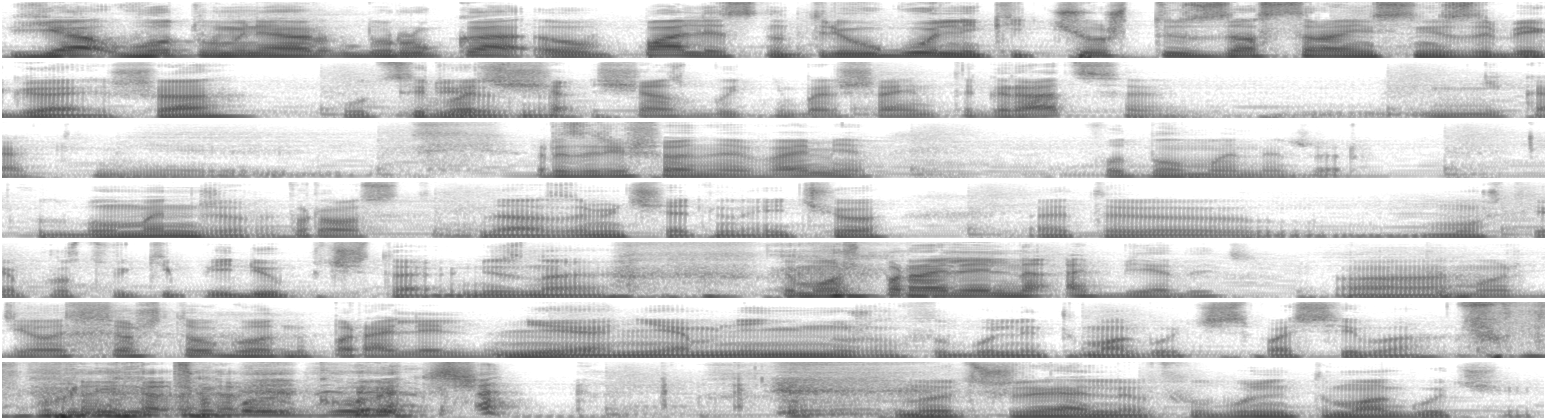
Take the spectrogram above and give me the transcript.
я, вот у меня рука, э, палец на треугольнике, чё ж ты засранец не забегаешь, а? Вот серьезно. сейчас будет небольшая интеграция, никак не разрешенная вами. Футбол менеджер. Футбол менеджера? Просто. Да, замечательно. И что, это, может, я просто Википедию почитаю, не знаю. Ты можешь параллельно обедать. А. Ты можешь делать все, что угодно параллельно. Не, не, мне не нужен футбольный тамагочи, спасибо. Тамагочи. Ну это же реально, футбольный тамагочи.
